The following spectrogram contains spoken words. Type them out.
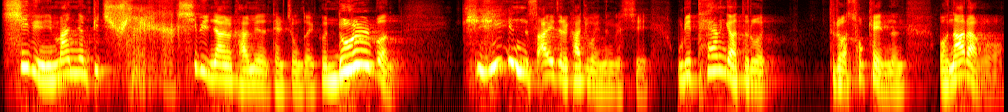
12만 년 빛이 휙 12년을 가면 될 정도의 그 넓은 긴 사이즈를 가지고 있는 것이 우리 태양계가 들어 들어 속해 있는 은하라고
